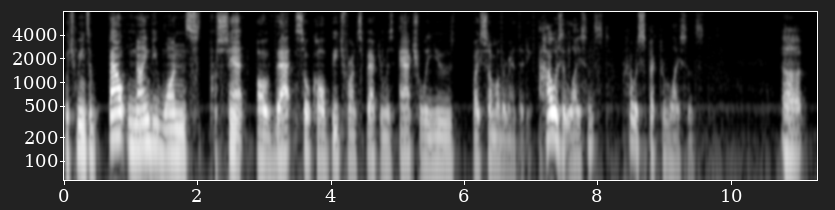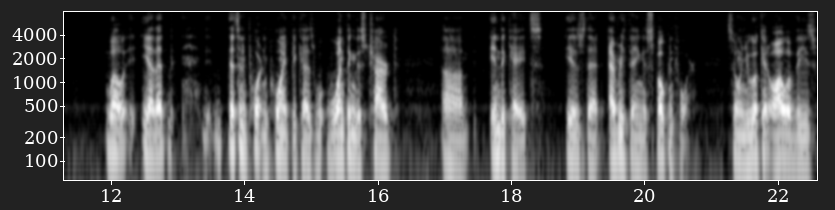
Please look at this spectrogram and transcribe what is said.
which means about 91% of that so-called beachfront spectrum is actually used by some other entity. How is it licensed? How is Spectrum licensed? Well, yeah, that that's an important point because one thing this chart um indicates is that everything is spoken for. So when you look at all of these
